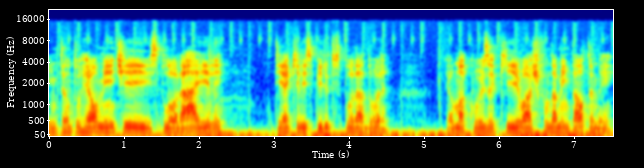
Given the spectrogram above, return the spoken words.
Então, tu realmente explorar ele, ter aquele espírito explorador, é uma coisa que eu acho fundamental também.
